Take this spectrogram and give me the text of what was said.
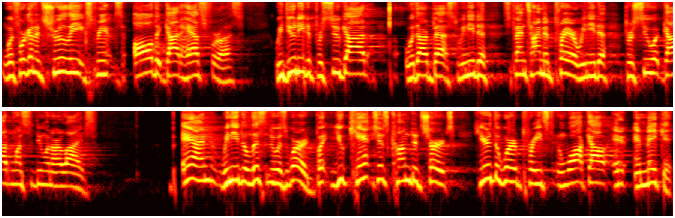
if we're gonna truly experience all that God has for us, we do need to pursue God with our best. We need to spend time in prayer. We need to pursue what God wants to do in our lives. And we need to listen to his word. But you can't just come to church hear the word preached, and walk out and, make it.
